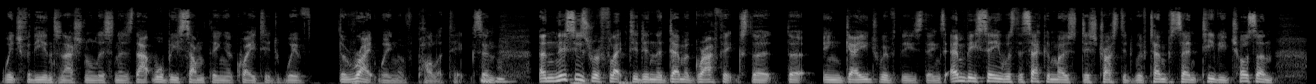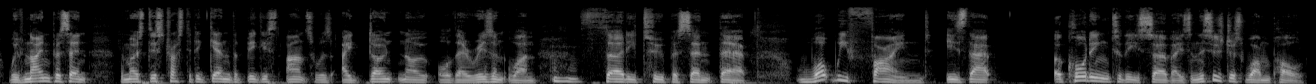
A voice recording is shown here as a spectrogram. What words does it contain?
which for the international listeners, that will be something equated with the right wing of politics. And mm-hmm. and this is reflected in the demographics that that engage with these things. MBC was the second most distrusted with 10%, TV Chosun with 9%. The most distrusted again, the biggest answer was I don't know or there isn't one. Mm-hmm. 32% there. What we find is that according to these surveys, and this is just one poll,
